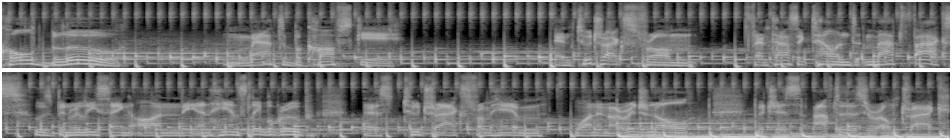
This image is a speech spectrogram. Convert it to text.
Cold Blue, Matt Bukovski, and two tracks from fantastic talent Matt Fax, who's been releasing on the Enhanced label group. There's two tracks from him, one an original, which is after this Rome track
